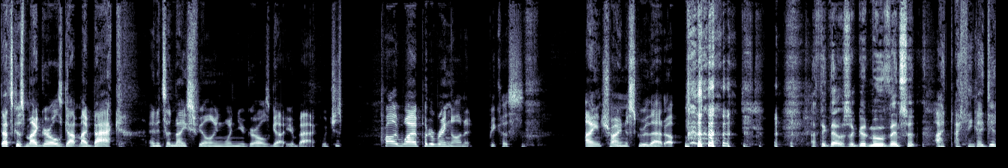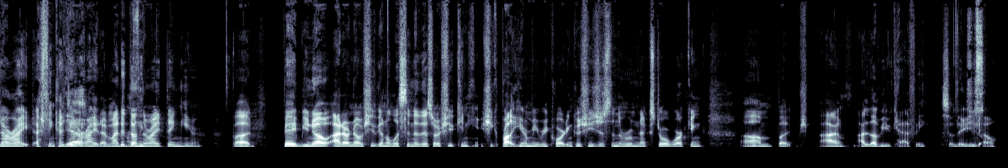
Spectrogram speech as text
that's because my girls got my back, and it's a nice feeling when your girls got your back, which is probably why I put a ring on it because I ain't trying to screw that up. I think that was a good move, Vincent. I, I think I did all right. I think I did Yeah, all right. I might have done the right thing here. But babe, you know, I don't know if she's going to listen to this or if she can. He- she could probably hear me recording because she's just in the room next door working. Um, but I I love you, Kathy. So there you She's go. Um,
